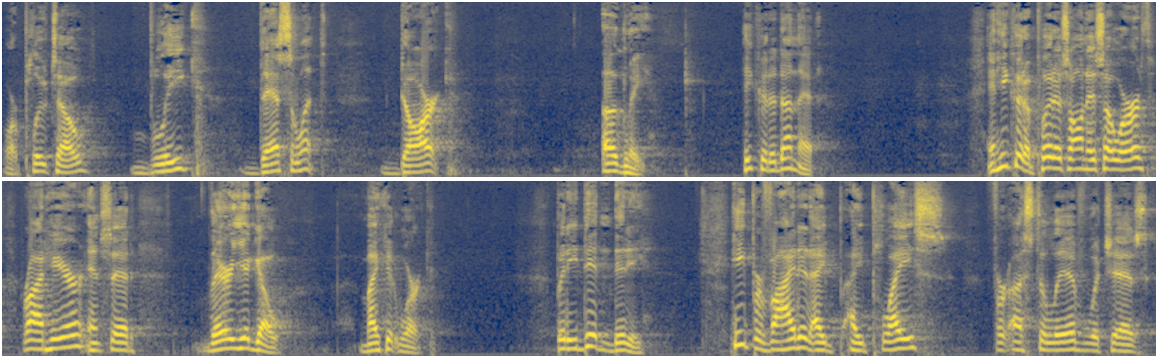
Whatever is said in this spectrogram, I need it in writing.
or Pluto bleak, desolate, dark, ugly. He could have done that. And he could have put us on this old earth right here and said, There you go. Make it work. But he didn't, did he? He provided a, a place for us to live which has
